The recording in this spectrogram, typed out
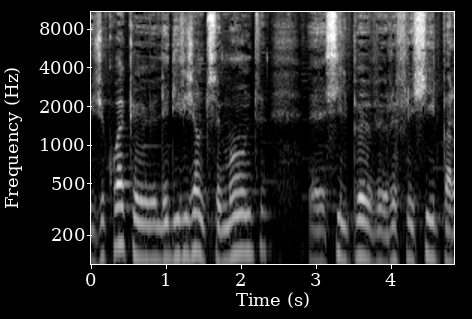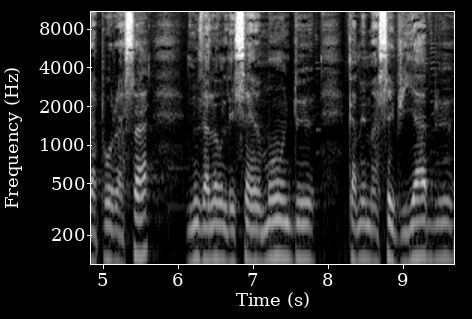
Je crois que les dirigeants de ce monde, euh, s'ils peuvent réfléchir par rapport à ça, nous allons laisser un monde quand même assez viable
